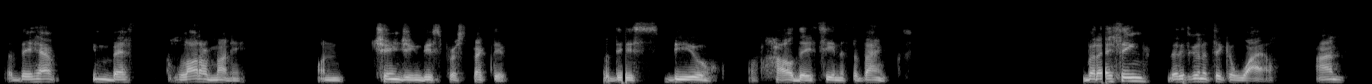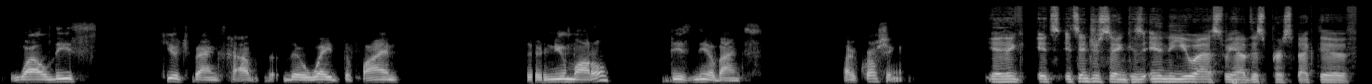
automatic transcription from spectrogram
that they have invest a lot of money on changing this perspective, this view of how they're seen as the banks. But I think that it's going to take a while. And while these huge banks have their way to find their new model, these neobanks are crushing it. Yeah, I think it's it's interesting because in the U.S. we have this perspective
